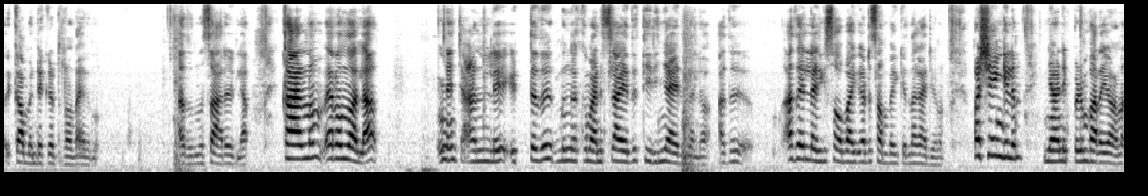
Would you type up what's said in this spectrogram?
ഒരു കമന്റൊക്കെ ഇട്ടിട്ടുണ്ടായിരുന്നു. അതൊന്നും സാരമില്ല. കാരണം വേറെ ഒന്നുമല്ല ഞാൻ ചാനലിൽ ഇട്ടത് നിങ്ങൾക്ക് മനസ്സിലായത് തിരിഞ്ഞായിരുന്നല്ലോ. അത് അതെല്ലാം എനിക്ക് സ്വാഭാവികമായിട്ട് സംഭവിക്കുന്ന കാര്യമാണ്. പക്ഷേ എങ്കിലും ഞാൻ ഇപ്പോഴും പറയുവാണ്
